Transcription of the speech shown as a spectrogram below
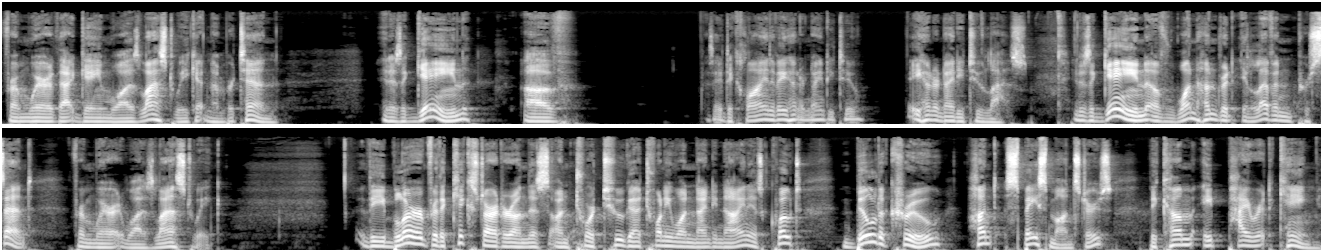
from where that game was last week at number 10. It is a gain of, I say, a decline of 892? 892 less. It is a gain of 111% from where it was last week. The blurb for the Kickstarter on this on Tortuga 2199 is quote, build a crew, hunt space monsters, become a pirate king,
